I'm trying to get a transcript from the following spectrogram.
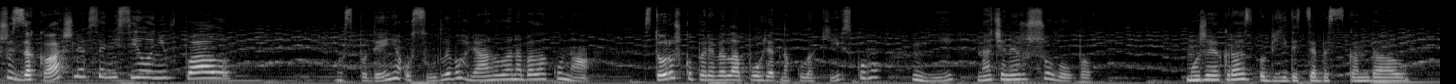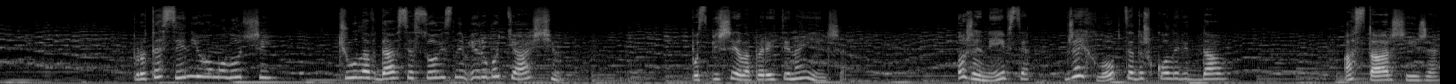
Щось закашлявся, ні сіло, ні впало. Господиня осудливо глянула на балакуна. Сторожко перевела погляд на Кулаківського, ні, наче не розшолопав. Може, якраз обійдеться без скандалу. Проте син його молодший чула вдався совісним і роботящим. Поспішила перейти на інше. Оженився, вже й хлопця до школи віддав. А старший же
